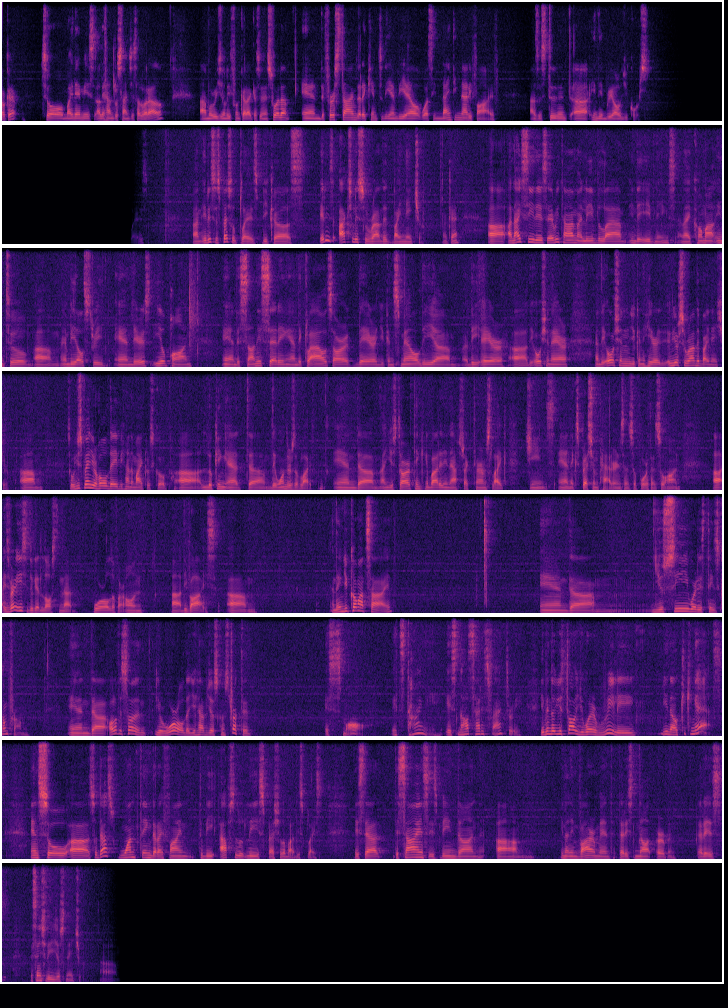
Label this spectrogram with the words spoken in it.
Okay, so my name is Alejandro Sanchez Alvarado. I'm originally from Caracas, Venezuela, and the first time that I came to the MBL was in 1995 as a student uh, in the embryology course. And it is a special place because it is actually surrounded by nature, okay? Uh, and I see this every time I leave the lab in the evenings and I come out into um, MBL Street and there's Eel Pond and the sun is setting and the clouds are there and you can smell the, um, the air, uh, the ocean air and the ocean you can hear, you're surrounded by nature. Um, so when you spend your whole day behind a microscope uh, looking at um, the wonders of life and, um, and you start thinking about it in abstract terms like genes and expression patterns and so forth and so on. Uh, it's very easy to get lost in that world of our own uh, device. Um, and then you come outside and um, you see where these things come from. And uh, all of a sudden, your world that you have just constructed is small. It's tiny. It's not satisfactory even though you thought you were really, you know, kicking ass. And so, uh, so that's one thing that I find to be absolutely special about this place, is that the science is being done um, in an environment that is not urban, that is essentially just nature. Uh,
